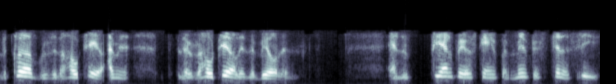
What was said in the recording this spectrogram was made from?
the club was in a hotel. I mean, there was a hotel in the building, and the piano players came from Memphis, Tennessee.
